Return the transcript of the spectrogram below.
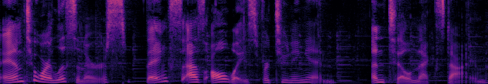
And to our listeners, thanks as always for tuning in. Until next time.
